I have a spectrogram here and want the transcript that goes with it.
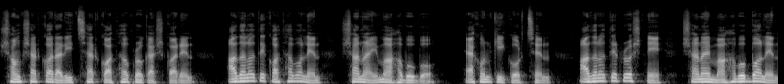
সংসার করার ইচ্ছার কথাও প্রকাশ করেন। আদালতে কথা বলেন সানাই মাহবুবও। এখন কি করছেন? আদালতের প্রশ্নে সানাই মাহবুব বলেন,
